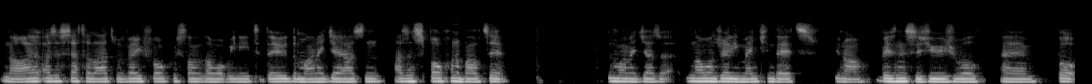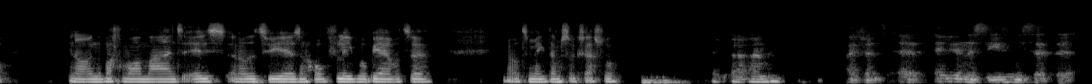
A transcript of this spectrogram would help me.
no, as a set of lads, we're very focused on, on what we need to do. The manager hasn't hasn't spoken about it. The manager has no one's really mentioned it. You know, business as usual. Um, but you know, in the back of our minds, it is another two years, and hopefully we'll be able to, you know, to make them successful. Okay, uh, Andy. Hi, Trent. Uh, earlier in the season, you said that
